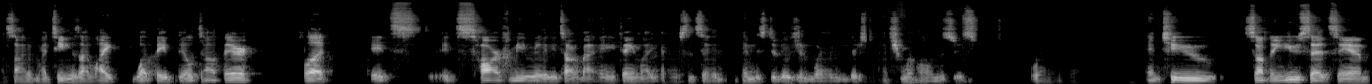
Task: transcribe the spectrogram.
outside of my team because I like what they built out there. But it's it's hard for me really to talk about anything like Harrison said in this division where there's Patrick Mahomes just running around. And to something you said, Sam,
